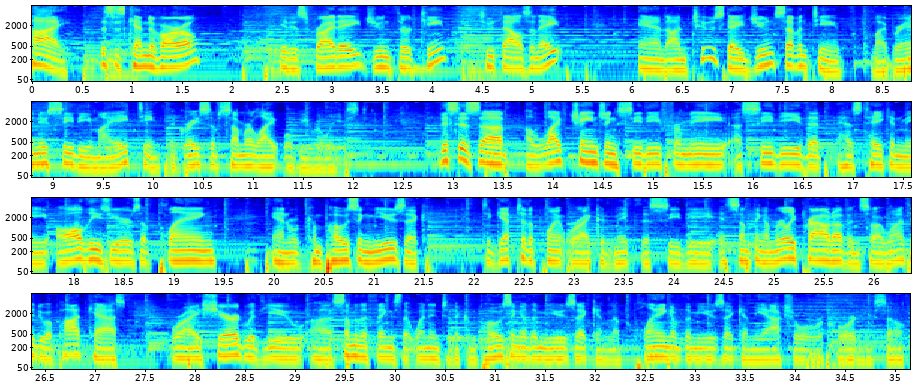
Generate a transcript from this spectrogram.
Hi, this is Ken Navarro. It is Friday, June 13th, 2008, and on Tuesday, June 17th, my brand new CD, my 18th, The Grace of Summer Light, will be released. This is a, a life changing CD for me, a CD that has taken me all these years of playing and composing music to get to the point where I could make this CD. It's something I'm really proud of, and so I wanted to do a podcast where I shared with you uh, some of the things that went into the composing of the music and the playing of the music and the actual recording. So,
